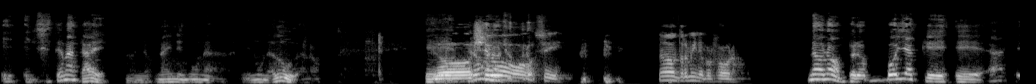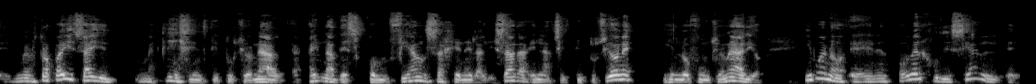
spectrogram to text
eh, el sistema cae, no, hay ninguna, ninguna duda, ¿no? lo llevo, sí. No, termine, por favor. No, no, pero voy a que eh, en nuestro país hay una crisis institucional, hay una desconfianza generalizada en las instituciones y en los funcionarios. Y bueno, en el Poder Judicial eh,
